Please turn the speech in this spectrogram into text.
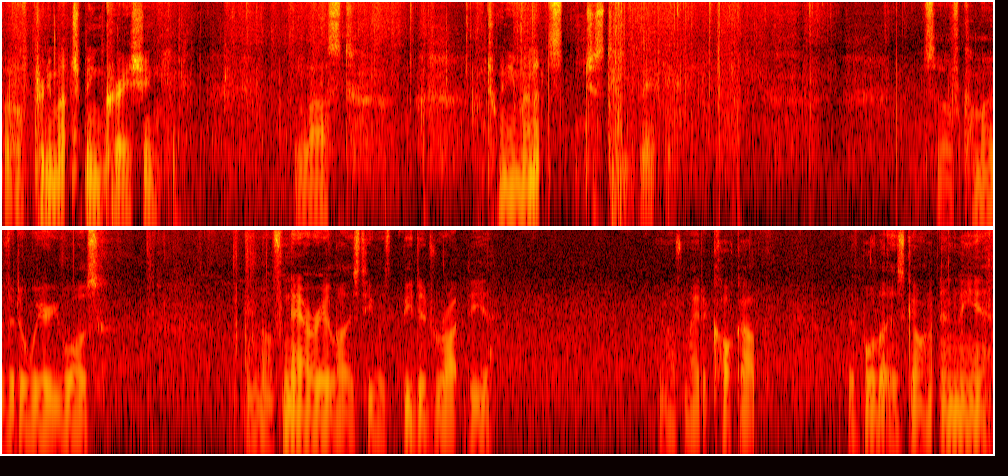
but I've pretty much been crashing the last 20 minutes just to get back so I've come over to where he was and I've now realised he was bedded right there. And I've made a cock up. The bullet has gone in there.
